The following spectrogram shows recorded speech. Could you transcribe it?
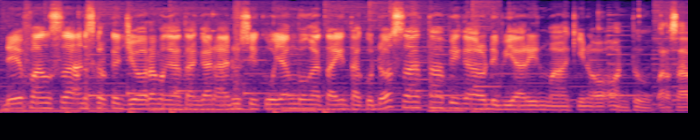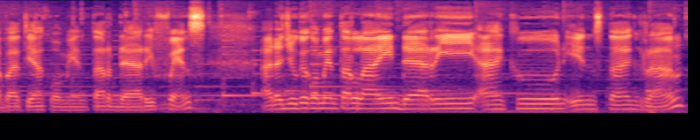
Devansa underscore kejora mengatakan Aduh si Kuyang mau ngatain takut dosa Tapi kalau dibiarin makin on Tuh. Para sahabat ya komentar dari fans. Ada juga komentar lain dari akun Instagram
